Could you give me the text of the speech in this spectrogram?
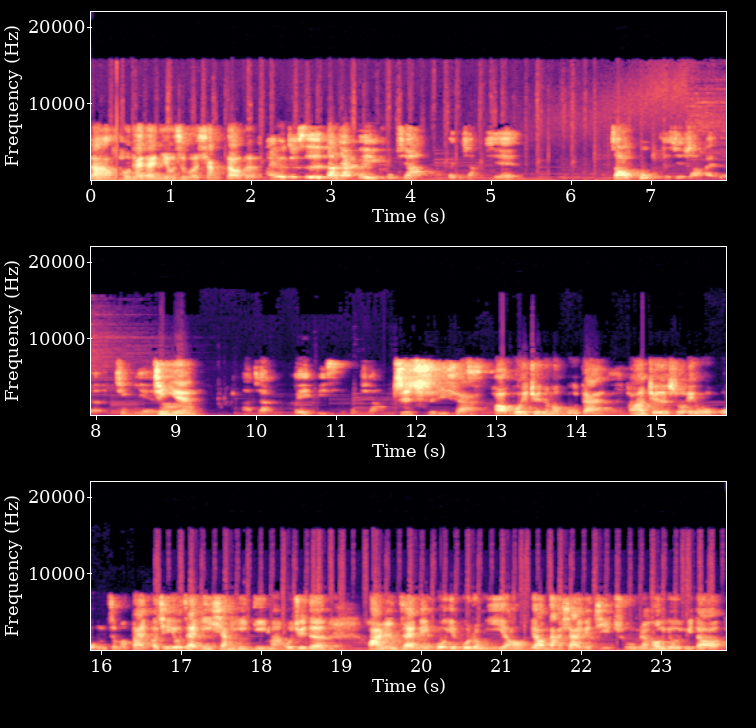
那洪太太你有什么想到的？还有就是大家可以互相分享一些照顾这些小孩的经验。经验，大家可以彼此互相支持一下，好，不会觉得那么孤单，好像觉得说，哎，我我们怎么办？而且又在异乡异地嘛，我觉得。华人在美国也不容易哦，要打下一个基础，然后又遇到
